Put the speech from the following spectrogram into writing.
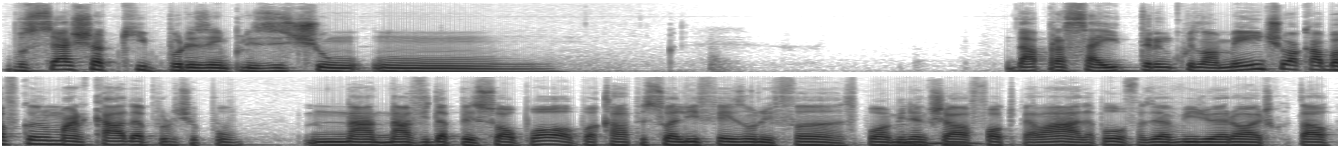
você acha que, por exemplo, existe um. um- Dá pra sair tranquilamente ou acaba ficando marcada por, tipo, na, na vida pessoal? Pô, aquela pessoa ali fez OnlyFans, pô, a menina que tirava foto pelada, pô, fazia vídeo erótico e tal.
